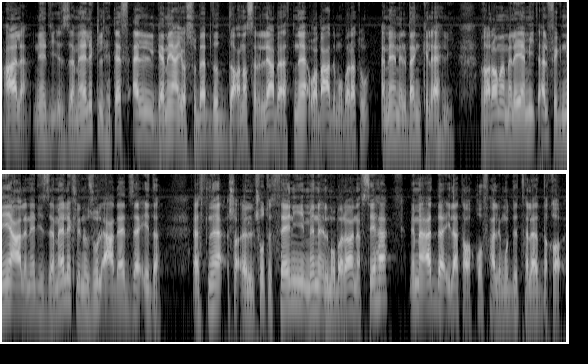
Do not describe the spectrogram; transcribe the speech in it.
على نادي الزمالك للهتاف الجماعي والسباب ضد عناصر اللعبة أثناء وبعد مباراته أمام البنك الأهلي. غرامة مالية 100 ألف جنيه على نادي الزمالك لنزول أعداد زائدة أثناء الشوط الثاني من المباراة نفسها. مما أدى إلى توقفها لمدة ثلاث دقائق.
